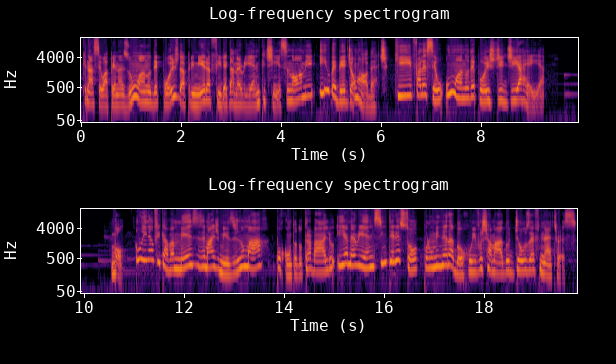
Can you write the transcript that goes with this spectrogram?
que nasceu apenas um ano depois da primeira filha da Marianne, que tinha esse nome, e o bebê John Robert, que faleceu um ano depois de diarreia. Bom, o William ficava meses e mais meses no mar por conta do trabalho e a Marianne se interessou por um minerador ruivo chamado Joseph Natras.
